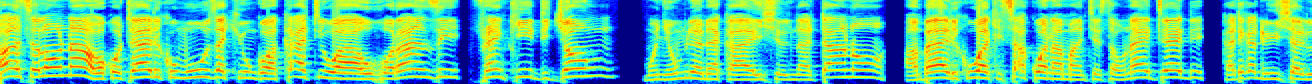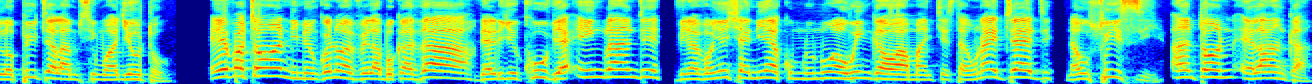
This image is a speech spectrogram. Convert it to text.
Barcelona wako tayari kumuuza kiungo wakati wa uhoranzi Frenkie de Jong mwenye umri wa miaka 25 ambaye alikuwa akisakwa na Manchester United katika dirisha lililopita la msimu wa joto. Everton ni miongoni mwa vilabu kadhaa vya ligi kuu vya England vinavyoonyesha nia ya kumnunua winga wa Manchester United na Uswisi Anton Elanga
